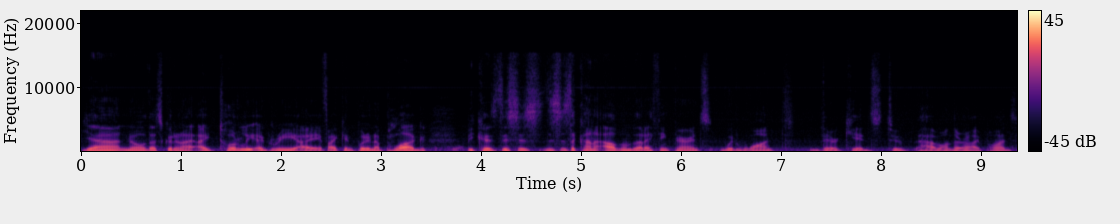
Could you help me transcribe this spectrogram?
Yeah, no, that's good, and I, I totally agree. I, if I can put in a plug, because this is this is the kind of album that I think parents would want their kids to have on their iPods.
